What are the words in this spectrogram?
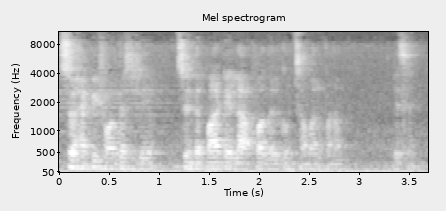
so happy father's day so இந்த பாட்டு எல்லா அப்பாக்களுக்கும் சமர்ப்பணம் லிசன்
